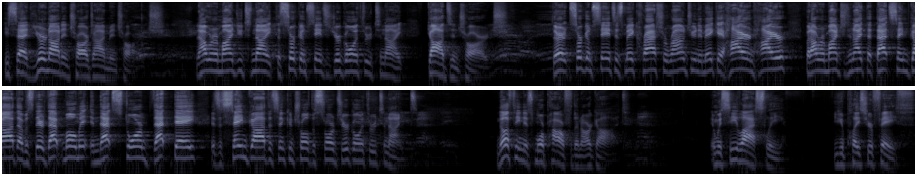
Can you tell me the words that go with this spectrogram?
He said, You're not in charge, I'm in charge. And I want to remind you tonight the circumstances you're going through tonight, God's in charge. Their circumstances may crash around you and they may get higher and higher, but I remind you tonight that that same God that was there that moment in that storm that day is the same God that's in control of the storms you're going through tonight. Nothing is more powerful than our God. And we see lastly, you can place your faith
